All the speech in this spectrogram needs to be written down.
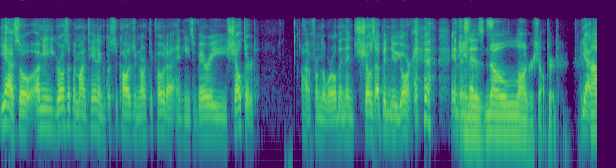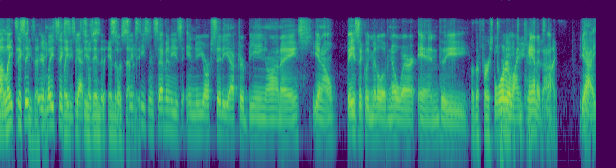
Yeah, so I mean, he grows up in Montana and goes to college in North Dakota, and he's very sheltered uh, from the world, and then shows up in New York. in and 70s. is no longer sheltered. Yeah, uh, late sixties, Late sixties, yeah. So, into, into so the 60s and seventies in New York City after being on a, you know, basically middle of nowhere in the for the first borderline Canada. Yeah, yeah,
